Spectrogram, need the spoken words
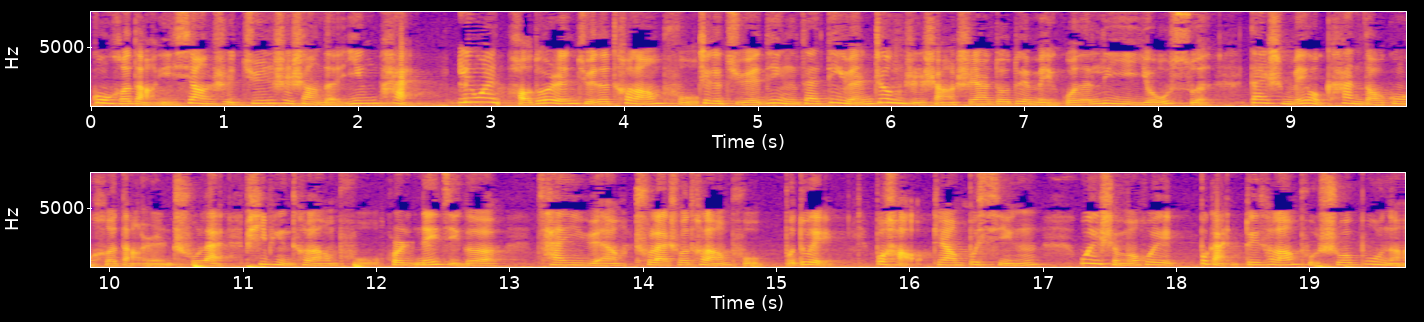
共和党一向是军事上的鹰派。另外，好多人觉得特朗普这个决定在地缘政治上实际上都对美国的利益有损，但是没有看到共和党人出来批评特朗普，或者哪几个参议员出来说特朗普不对。不好，这样不行。为什么会不敢对特朗普说不呢？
